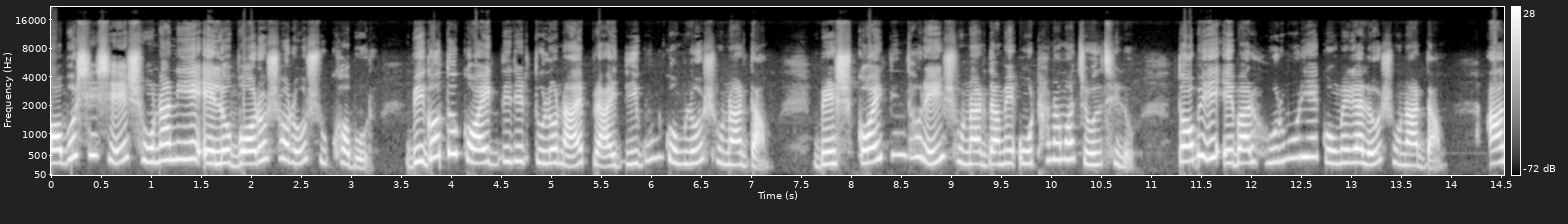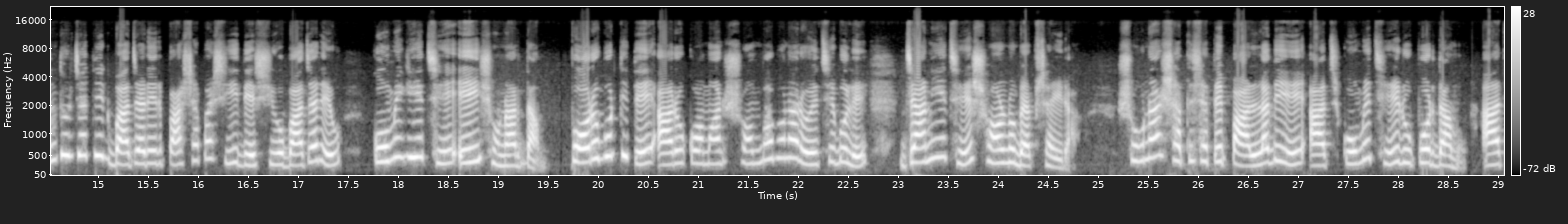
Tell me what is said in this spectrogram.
অবশেষে সোনা নিয়ে এলো বড়সড় সুখবর। বিগত কয়েকদিনের তুলনায় প্রায় দ্বিগুণ কমল সোনার দাম। বেশ কয়েকদিন ধরেই সোনার দামে ওঠানামা চলছিল। তবে এবার হুড়মুড়িয়ে কমে গেল সোনার দাম। আন্তর্জাতিক বাজারের পাশাপাশি দেশীয় বাজারেও কমে গিয়েছে এই সোনার দাম। পরবর্তীতে আরও কমার সম্ভাবনা রয়েছে বলে জানিয়েছে স্বর্ণ ব্যবসায়ীরা। সোনার সাথে সাথে পাল্লা দিয়ে আজ কমেছে রূপোর দামও আজ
